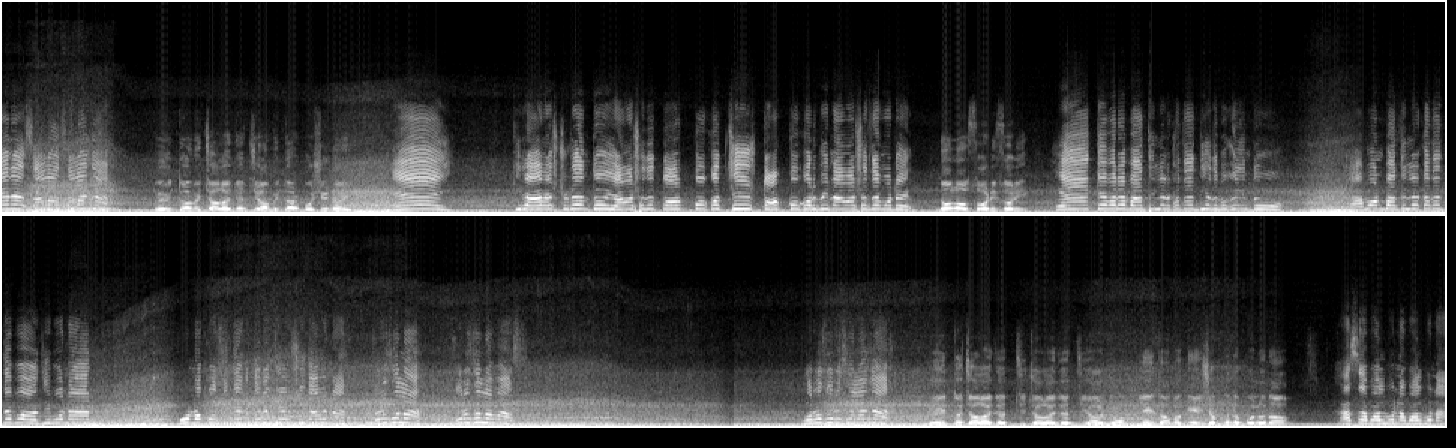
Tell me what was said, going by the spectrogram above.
এ রে চালা চালা যা। এই তো আমি চালাই যাচ্ছি আমি তো আর বসে নাই। কিরাম স্টুডেন্ট তুই আমার সাথে তর্ক করছিস? তর্ক করবি না আমার সাথে মোটে? না না সরি সরি একেবারে বাতিলের খাতা দিয়ে দেবো কিন্তু। এমন বাতিলের খাতা দেবো জীবনের কোনো কোচিং তোরে কেউ শিখাবে না। জোরে চালা জোরে চালা মাস জোরে জোরে চালা যা। এই তো চালাই যাচ্ছি চালাই যাচ্ছি। আর প্লিজ আমাকে এইসব কথা বলো না। আচ্ছা বলব না বলব না।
